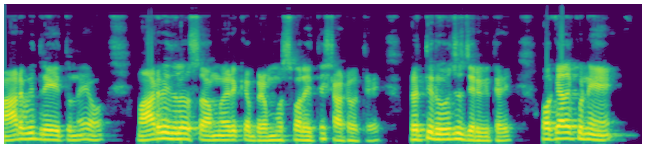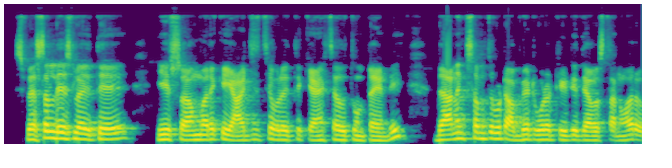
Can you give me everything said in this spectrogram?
మాడవీధులు అవుతున్నాయో ఉన్నాయో మాడవీధిలో స్వామివారి యొక్క బ్రహ్మోత్సవాలు అయితే స్టార్ట్ అవుతాయి. ప్రతిరోజు జరుగుతాయి. ఒకవేళ కొన్ని స్పెషల్ డేస్లో అయితే ఈ స్వామివారికి ఆజిత్ సేవలు అయితే క్యాన్సిల్ అవుతూ ఉంటాయండి దానికి సంబంధించిన అప్డేట్ కూడా టీటీ దేవస్థానం వారు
